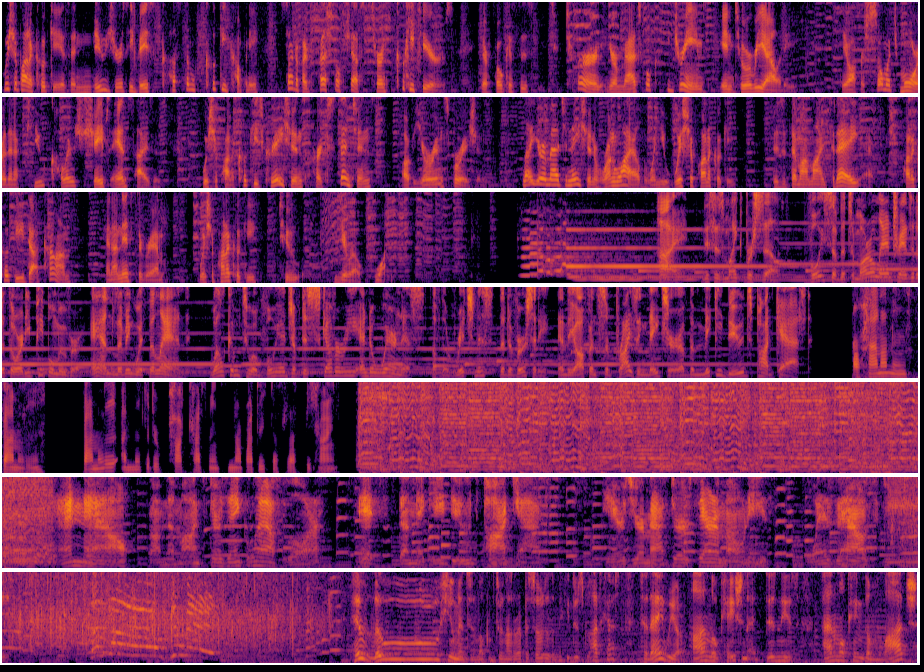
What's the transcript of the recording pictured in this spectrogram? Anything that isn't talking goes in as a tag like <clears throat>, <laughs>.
Wish Upon a Cookie is a New Jersey based custom cookie company started by professional chefs turned cookie tears. Their focus is to turn your magical cookie dreams into a reality. They offer so much more than a few colors, shapes, and sizes. Wish Upon a Cookie's creations are extensions of your inspiration. Let your imagination run wild when you wish upon a cookie. Visit them online today at wishuponacookie.com and on Instagram, wishuponacookie201. Hi, this is Mike Brassell, voice of the Tomorrowland Transit Authority People Mover and Living with the Land. Welcome to a voyage of discovery and awareness of the richness, the diversity, and the often surprising nature of the Mickey Dudes podcast. Ohana means family. Family and Mickey Dude podcast means nobody gets left behind. And now, from the Monsters Inc. laugh floor, it's the Mickey Dudes Podcast. Here's your master of ceremonies, Wazowski. Hello, humans, Hello, humans, and welcome to another episode of the Mickey Dudes Podcast. Today we are on location at Disney's Animal Kingdom Lodge,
